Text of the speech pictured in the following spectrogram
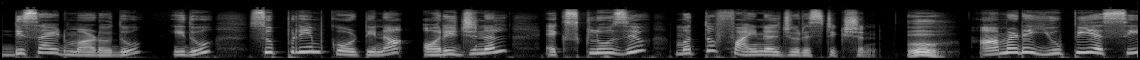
ಡಿಸೈಡ್ ಮಾಡೋದು ಇದು ಸುಪ್ರೀಂ ಕೋರ್ಟಿನ ಒರಿಜಿನಲ್ ಎಕ್ಸ್ಕ್ಲೂಸಿವ್ ಮತ್ತು ಫೈನಲ್ ಜುರಿಸ್ಟಿಕ್ಷನ್ ಓ! ಆಮಡೆ ಯುಪಿಎಸ್ಸಿ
